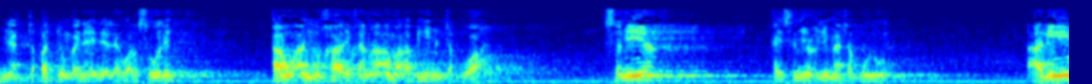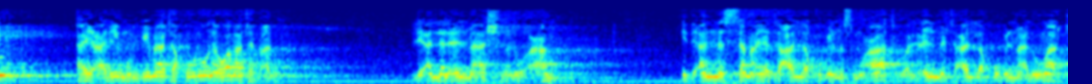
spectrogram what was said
من التقدم بين يدي الله ورسوله أو أن نخالف ما أمر به من تقواه. سميع أي سميع لما تقولون. عليم أي عليم بما تقولون وما تفعلون. لأن العلم أشمل وأعم. إذ أن السمع يتعلق بالمسموعات والعلم يتعلق بالمعلومات.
